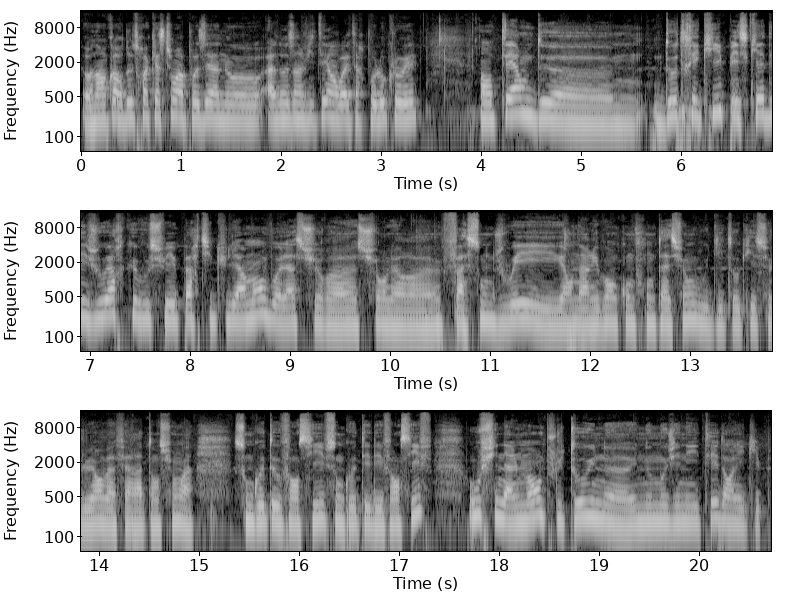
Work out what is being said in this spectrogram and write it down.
On a encore deux trois questions à poser à nos, à nos invités en water polo, Chloé. En termes euh, d'autres équipes, est-ce qu'il y a des joueurs que vous suivez particulièrement voilà, sur, euh, sur leur euh, façon de jouer et en arrivant en confrontation, vous dites ok celui-là on va faire attention à son côté offensif, son côté défensif, ou finalement plutôt une, une homogénéité dans l'équipe?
